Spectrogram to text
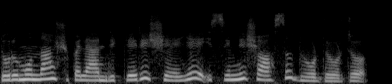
durumundan şüphelendikleri Şeye isimli şahsı durdurdu.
